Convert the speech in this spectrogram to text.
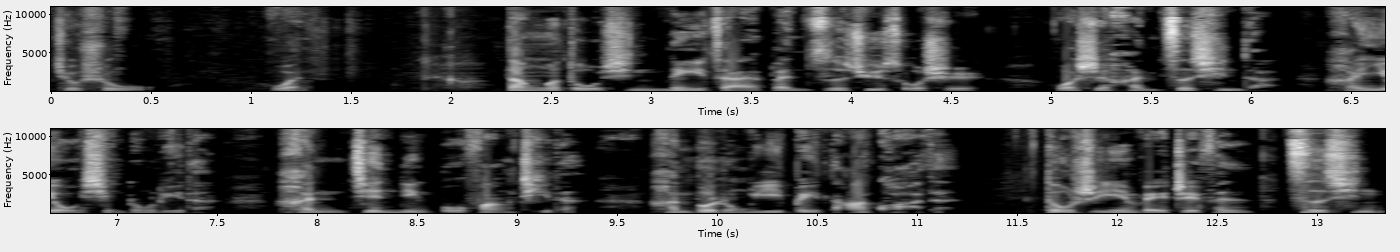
九十五问：当我笃信内在本自具足时，我是很自信的，很有行动力的，很坚定不放弃的，很不容易被打垮的，都是因为这份自信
